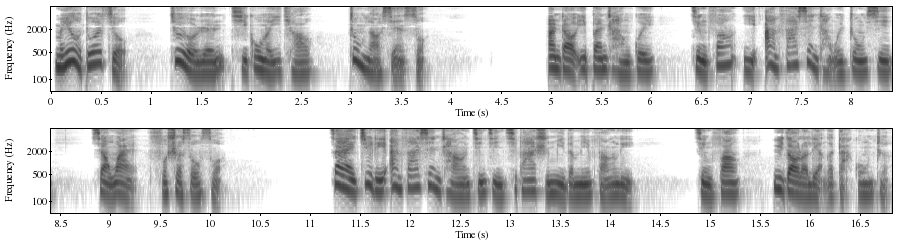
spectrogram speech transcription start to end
没有多久，就有人提供了一条重要线索。按照一般常规，警方以案发现场为中心向外辐射搜索。在距离案发现场仅仅七八十米的民房里，警方遇到了两个打工者，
